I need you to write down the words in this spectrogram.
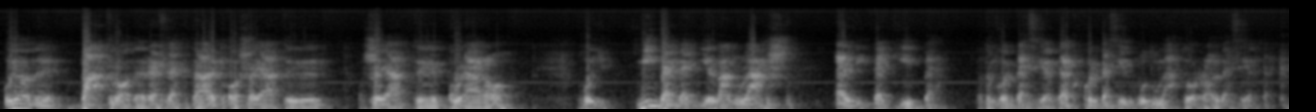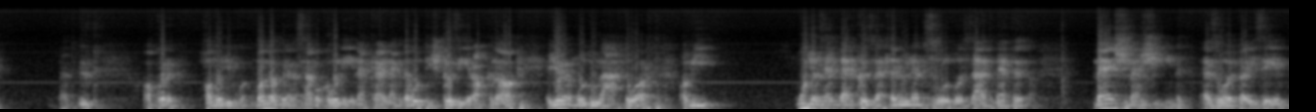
olyan bátran reflektált a saját, a saját korára, hogy minden megnyilvánulást elvittek gépbe. Tehát amikor beszéltek, akkor beszédmodulátorral beszéltek. Tehát ők akkor ha mondjuk vannak olyan számok, ahol énekelnek, de ott is közé raknak egy olyan modulátort, ami úgy az ember közvetlenül nem szól hozzá, mert Mensch Machine, ez volt a izé.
